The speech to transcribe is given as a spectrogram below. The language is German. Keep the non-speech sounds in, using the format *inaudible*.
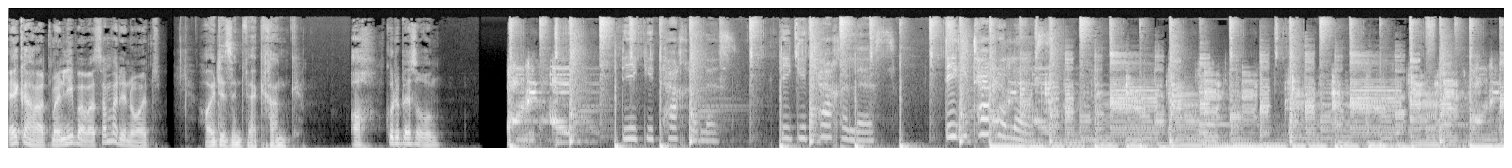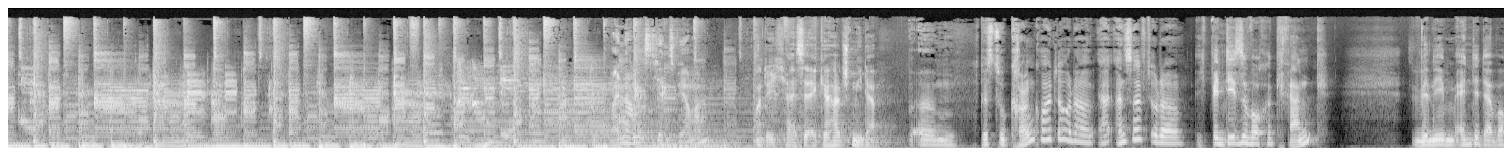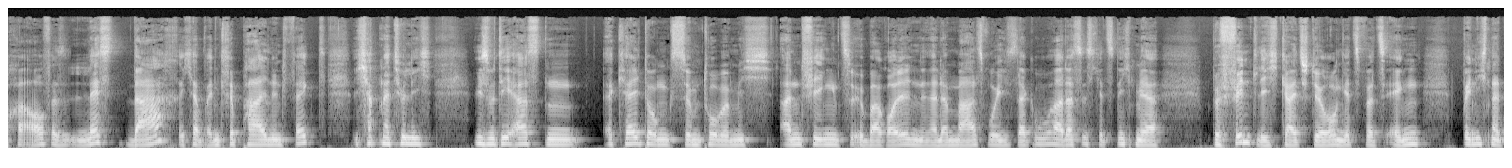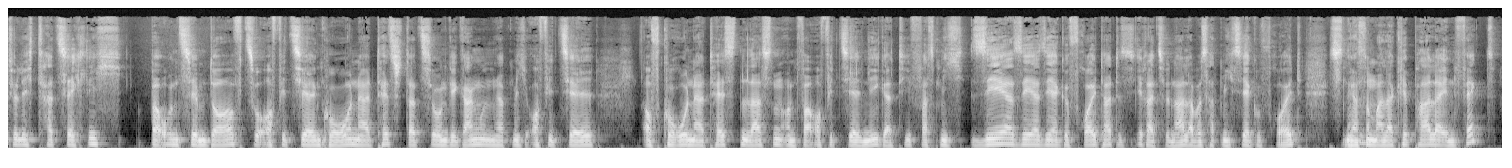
Eckhardt, mein Lieber, was haben wir denn heute? Heute sind wir krank. Och, gute Besserung. Digitacheles. Digitacheles. Digitacheles. Mein Name ist Jens Wehrmann. Und ich heiße Eckehard Schmieder. Ähm, bist du krank heute oder ernsthaft oder? Ich bin diese Woche krank. Wir nehmen Ende der Woche auf. Es lässt nach. Ich habe einen grippalen Infekt. Ich habe natürlich, wie so die ersten Erkältungssymptome mich anfingen zu überrollen in einem Maß, wo ich sage, uh, das ist jetzt nicht mehr Befindlichkeitsstörung, jetzt wird's eng, bin ich natürlich tatsächlich bei uns im Dorf zur offiziellen Corona-Teststation gegangen und habe mich offiziell auf Corona testen lassen und war offiziell negativ, was mich sehr, sehr, sehr gefreut hat. Ist irrational, aber es hat mich sehr gefreut. Es ist ein ganz normaler grippaler Infekt.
